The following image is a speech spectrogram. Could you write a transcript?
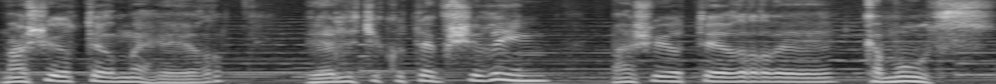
משהו יותר מהר, וילד שכותב שירים, משהו יותר uh, כמוס.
